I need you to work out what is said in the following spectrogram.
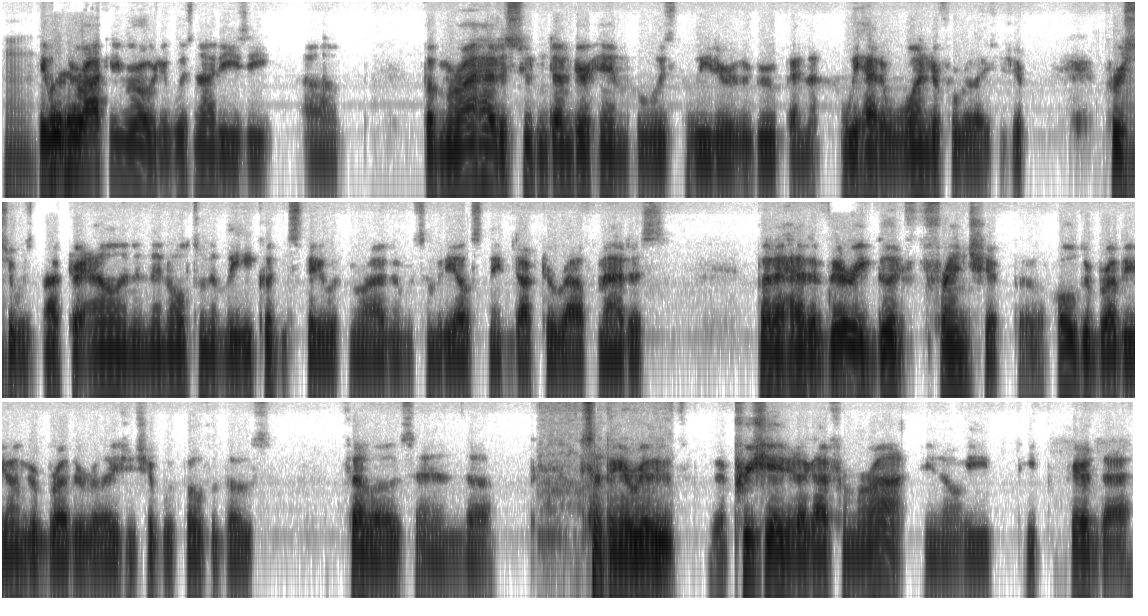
Hmm. It was a rocky road. It was not easy. Um, but Murat had a student under him who was the leader of the group, and we had a wonderful relationship. First, Hmm. it was Dr. Allen, and then ultimately he couldn't stay with Murat, and was somebody else named Dr. Ralph Mattis. But I had a very good friendship, uh, older brother, younger brother relationship with both of those fellows, and uh, something I really appreciated. I got from Murat. You know, he he prepared that.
